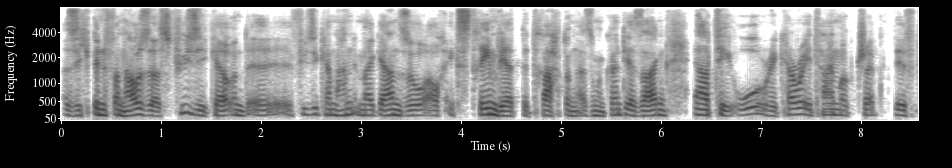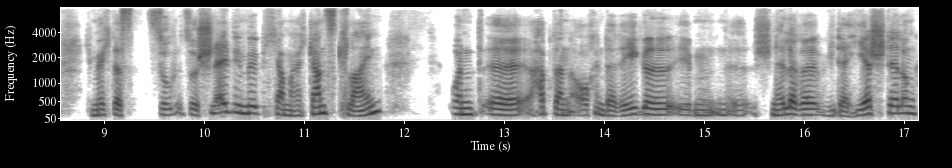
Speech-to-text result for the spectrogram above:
also ich bin von Hause aus Physiker und äh, Physiker machen immer gern so auch Extremwertbetrachtungen. Also man könnte ja sagen, RTO, Recovery Time Objective, ich möchte das so, so schnell wie möglich haben, mache ich ganz klein und äh, habe dann auch in der Regel eben eine schnellere Wiederherstellung,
